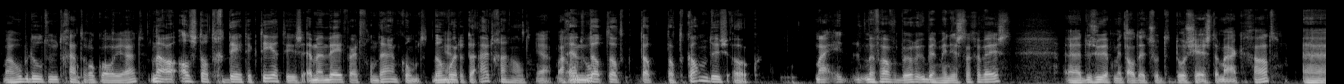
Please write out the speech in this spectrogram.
Maar hoe bedoelt u, het gaat er ook wel weer uit? Nou, als dat gedetecteerd is en men weet waar het vandaan komt... dan ja. wordt het eruit gehaald. Ja, maar goed, en dat, dat, dat, dat kan dus ook. Maar mevrouw Verburger, u bent minister geweest. Uh, dus u hebt met al dit soort dossiers te maken gehad. Uh,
